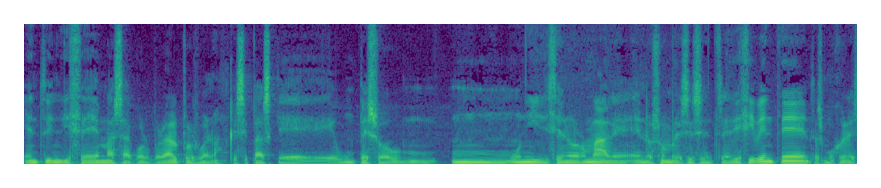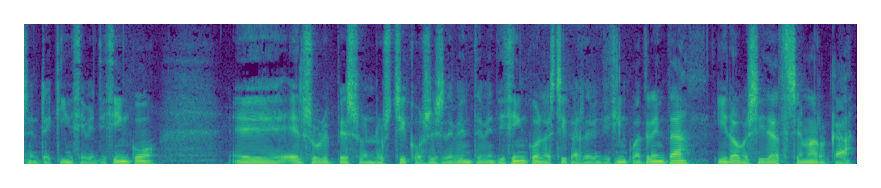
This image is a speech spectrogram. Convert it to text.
en tu índice de masa corporal, pues bueno, que sepas que un peso, un, índice normal en, los hombres es entre 10 y 20, en las mujeres entre 15 y 25. Eh, el sobrepeso en los chicos es de 20 a 25, en las chicas de 25 a 30 y la obesidad se marca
